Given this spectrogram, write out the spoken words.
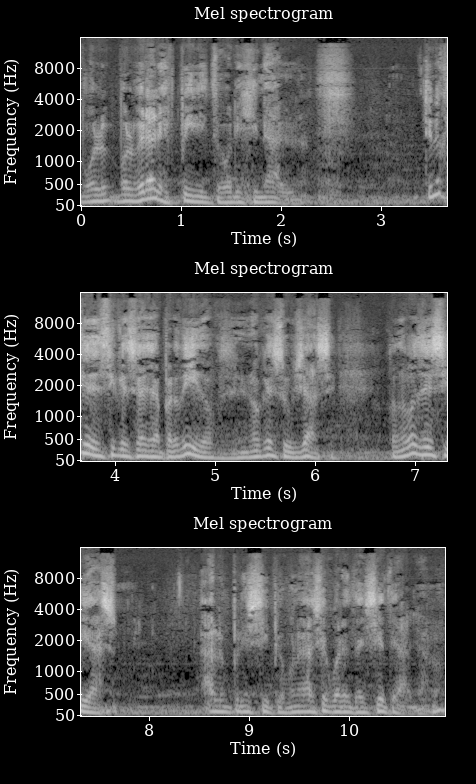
volver al espíritu original. No que decir que se haya perdido, sino que subyace. Cuando vos decías al principio, bueno, hace 47 años, ¿no?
